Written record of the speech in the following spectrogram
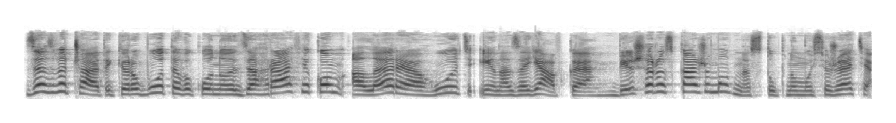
Зазвичай такі роботи виконують за графіком, але реагують і на заявки. Більше розкажемо в наступному сюжеті.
